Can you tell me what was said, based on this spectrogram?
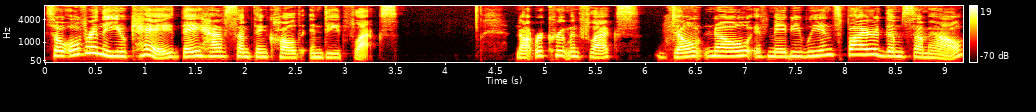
So over in the UK, they have something called Indeed Flex not Recruitment Flex. Don't know if maybe we inspired them somehow.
